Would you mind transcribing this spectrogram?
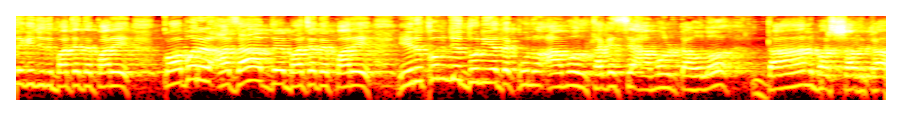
থেকে যদি বাঁচাতে পারে, কবরের আজাব দিয়ে বাঁচাতে পারে, এরকম যে দুনিয়াতে কোনো আমল থাকে, সে আমলটা হলো দান বা সাদকা।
